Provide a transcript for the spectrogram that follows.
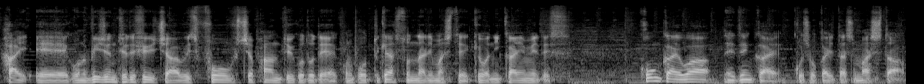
はい、えー、この Vision to the Future with Forbes Japan ということでこのポッドキャストになりまして今日は2回目です。今回は前回ご紹介いたしました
